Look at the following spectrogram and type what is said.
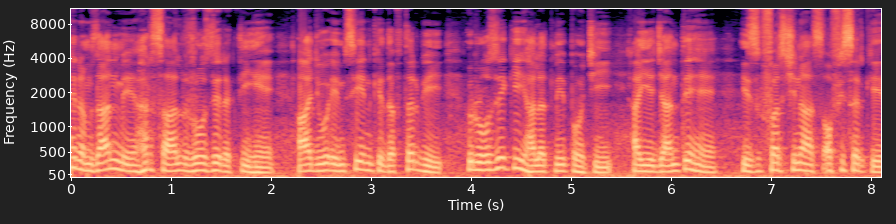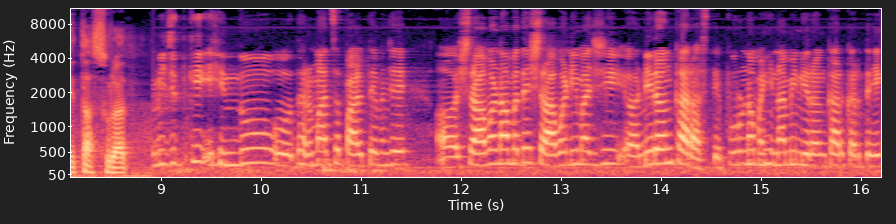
رمضان میں ہر سال روزے رکھتی ہیں آج وہ ایم سی این کے دفتر بھی روزے کی حالت میں پہنچی آئیے جانتے ہیں شراوی شراک مہینہ کرتے ہیں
